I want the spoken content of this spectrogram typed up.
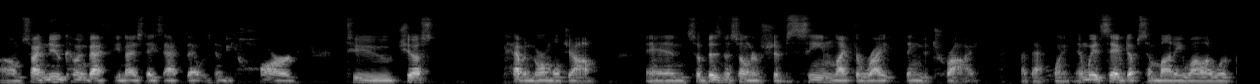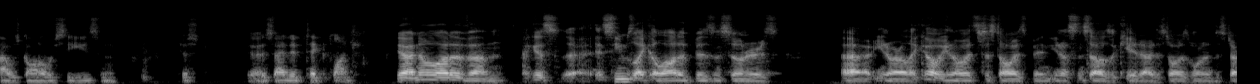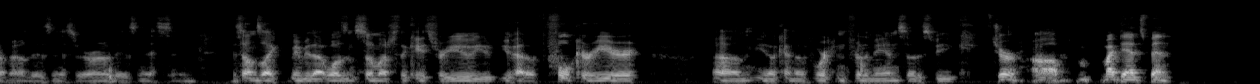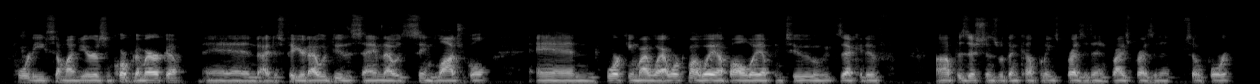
Um, so I knew coming back to the United States after that was going to be hard to just have a normal job. And so business ownership seemed like the right thing to try at that point. And we had saved up some money while I wa- I was gone overseas and just Yeah. decided to take the plunge. Yeah, I know a lot of. Um, I guess uh, it seems like a lot of business owners, uh, you know, are like, oh, you know, it's just always been, you know, since I was a kid, I just always wanted to start my own business or run a business, and it sounds like maybe that wasn't so much the case for you. You you had a full career, um, you know, kind of working for the man, so to speak. Sure. Uh, my dad spent 40 some odd years in corporate America, and I just figured I would do the same. That was seemed logical. And working my way, I worked my way up all the way up into executive uh, positions within companies, president, vice president, so forth.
